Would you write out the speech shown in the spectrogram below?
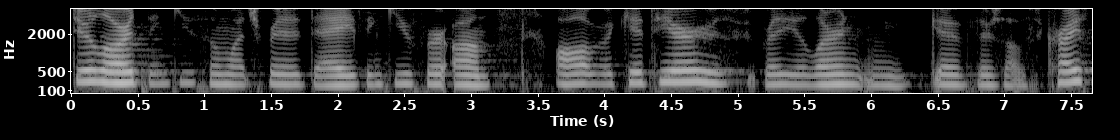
Dear Lord, thank you so much for today. Thank you for um, all of the kids here who's ready to learn and give themselves to Christ.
